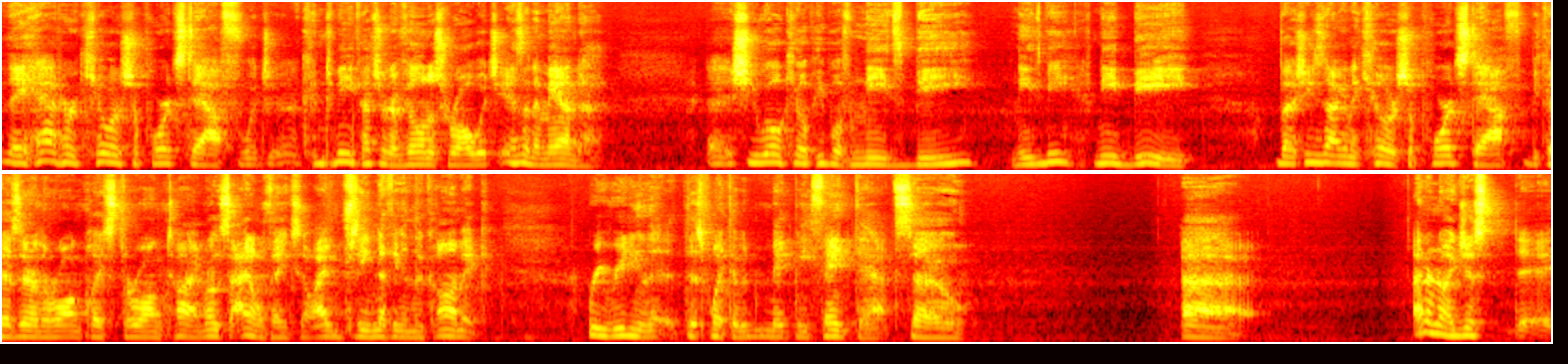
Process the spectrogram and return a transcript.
they had her killer support staff, which uh, to me puts her in a villainous role, which isn't Amanda. Uh, she will kill people if needs be, needs be, if need be, but she's not going to kill her support staff because they're in the wrong place at the wrong time. Or at least I don't think so. I've seen nothing in the comic rereading at this point that would make me think that. So, uh, I don't know. I just uh,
